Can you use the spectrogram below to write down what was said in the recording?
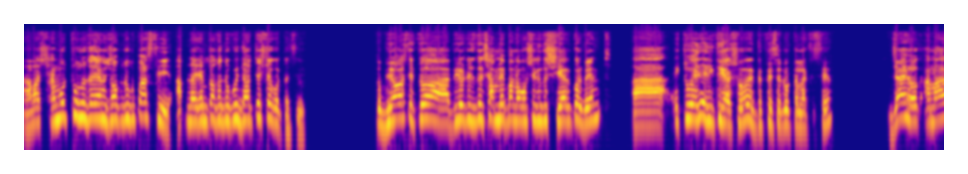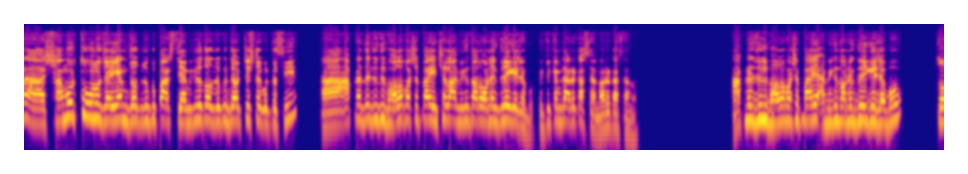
আমার সামর্থ্য অনুযায়ী আমি যতটুকু পারছি আপনাকে আমি ততটুকুই দেওয়ার চেষ্টা করতেছি। তো ভিউয়ার্স একটু ভিডিওটি যদি সামনে পান অবশ্যই কিন্তু শেয়ার করবেন। একটু এদিক থেকে আসো একটু ফেসে রোডটা লাগছে যাই হোক আমার সামর্থ্য অনুযায়ী আমি যতটুকু পারছি আমি কিন্তু ততটুকু দেওয়ার চেষ্টা করতেছি। আপনাদের যদি ভালোবাসা পাই ইনশাল্লাহ আমি কিন্তু আরও অনেক দূরে এগিয়ে যাব। একটু ক্যামেরা আরও কাছে আনো আরও কাছে আনো। আপনার যদি ভালোবাসা পাই আমি কিন্তু অনেক দূরে এগিয়ে যাব। তো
